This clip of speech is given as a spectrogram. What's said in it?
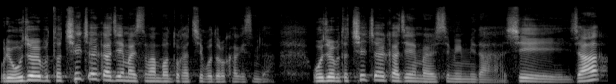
우리 5절부터 7절까지의 말씀 한번 또 같이 보도록 하겠습니다. 5절부터 7절까지의 말씀입니다. 시작.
